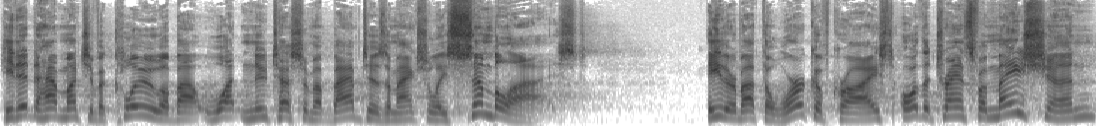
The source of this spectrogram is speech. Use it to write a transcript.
he didn't have much of a clue about what New Testament baptism actually symbolized, either about the work of Christ or the transformation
